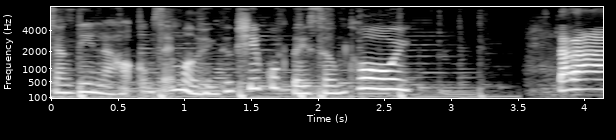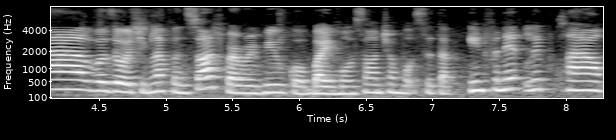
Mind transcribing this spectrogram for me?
Trang tin là họ cũng sẽ mở hình thức ship quốc tế sớm thôi. Ta-da! Vừa rồi chính là phần swatch và review của 7 màu son trong bộ sưu tập Infinite Lip Cloud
